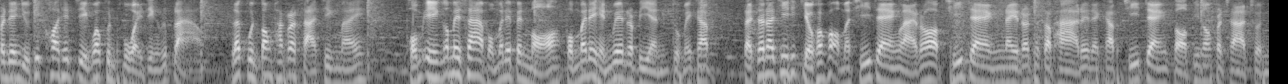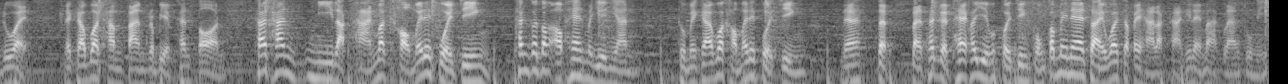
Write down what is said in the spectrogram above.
ประเด็นอยู่ที่ข้อเท็จจริงว่าคุณป่วยจริงหรือเปล่า แล้วคุณต้องพักรักษาจริงไหมผมเองก็ไม่ทราบผมไม่ได้เป็นหมอ ผมไม่ได้เห็นเวทระเบียนถูกไหมครับแต่เจ้าหน้าที่ที่เกี่ยวข้องก็ออกมาชี้แจงหลายรอบ ชี้แจงในรัฐสภาด้วยนะครับ ชี้แจงต่อพี่น้องประชาชนด้วยนะครับว่าทำตามระเบียบขั้นตอน ถ้าท่านมีหลักฐานว่าเขาไม่ได้ป่วยจริง ท่านก็ต้องเอาแพทย์มายืนยัน ถูกไหมครับว่าเขาไม่ได้ป่วยจริง นะแต่แต่ถ้าเกิดแพทย์เขายืนว่าป่วยจริง ผมก็ไม่แน่ใจว่าจะไปหาหลักฐานที่ไหนมาหักล้างตรงนี้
